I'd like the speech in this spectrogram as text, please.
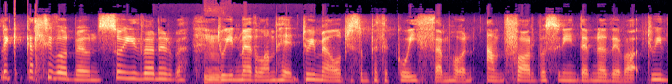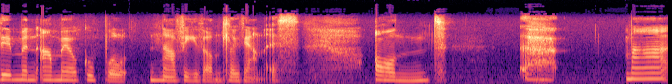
like, gallu fod mewn swyddfa neu rhywbeth. Hmm. Dwi'n meddwl am hyn. Dwi'n meddwl jyst am pethau gweith am hwn, am ffordd bys ni'n defnyddio fo. Dwi ddim yn ame o gwbl na fydd o'n llwyddiannus. Ond, uh, mae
